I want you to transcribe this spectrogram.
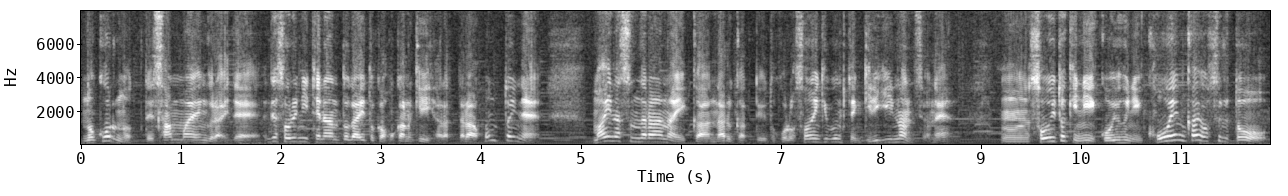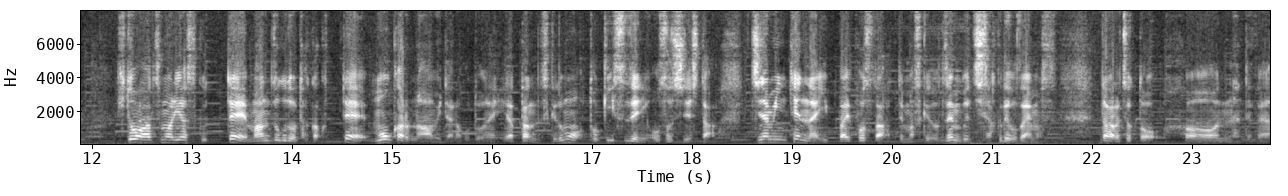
残るのって3万円ぐらいででそれにテナント代とか他の経費払ったら本当にねマイナスにならないかなるかっていうところ損益分岐点ギリギリなんですよね。うん、そういう時にこういうふうに講演会をすると人は集まりやすくって満足度高くって儲かるなみたいなことをねやったんですけども時すでに遅しでした。ちなみに店内いっぱいポスター貼ってますけど全部自作でございます。だからちょっとあーなんていうかな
